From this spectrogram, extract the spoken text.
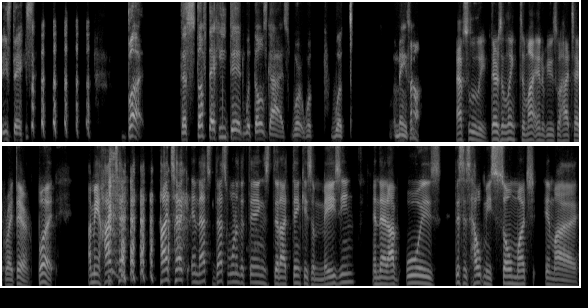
these days. but the stuff that he did with those guys were were, were amazing. Oh, absolutely. There's a link to my interviews with Hi-Tek right there. But I mean, Hi-Tek, Hi-Tek, and that's that's one of the things that I think is amazing, and that I've always this has helped me so much in my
